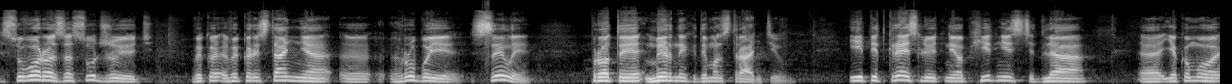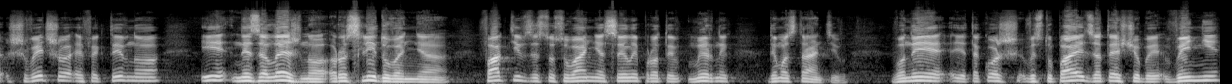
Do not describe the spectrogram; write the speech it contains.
суворо засуджують використання е, грубої сили проти мирних демонстрантів і підкреслюють необхідність для е, якомога швидшого, ефективного і незалежного розслідування фактів застосування сили проти мирних демонстрантів. Вони е, також виступають за те, щоб винні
